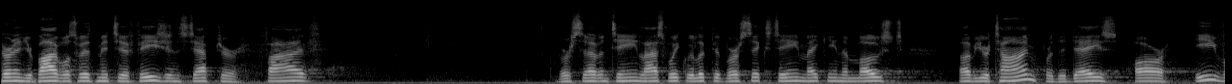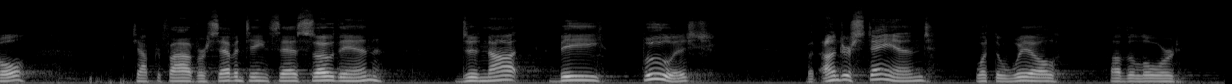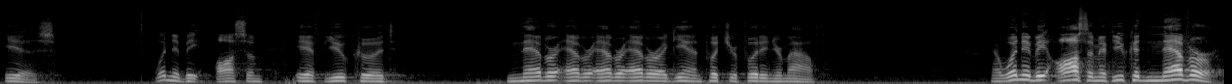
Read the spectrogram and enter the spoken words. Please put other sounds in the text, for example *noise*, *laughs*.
Turning your Bibles with me to Ephesians chapter 5, verse 17. Last week we looked at verse 16, making the most of your time, for the days are evil. Chapter 5, verse 17 says, So then, do not be foolish, but understand what the will of the Lord is. Wouldn't it be awesome if you could never, ever, ever, ever again put your foot in your mouth. Now, wouldn't it be awesome if you could never,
